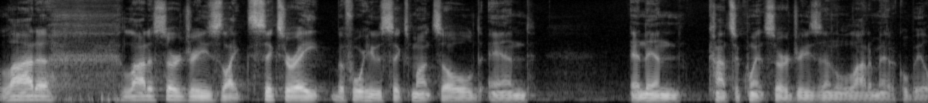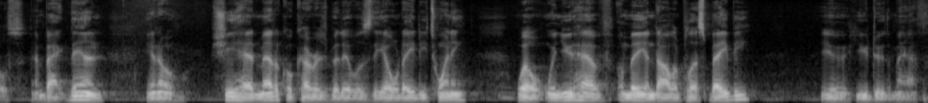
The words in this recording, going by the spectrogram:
A lot of a lot of surgeries, like six or eight before he was six months old, and and then consequent surgeries and a lot of medical bills. And back then, you know, she had medical coverage, but it was the old 80 20. Well, when you have a million dollar plus baby, you, you do the math,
